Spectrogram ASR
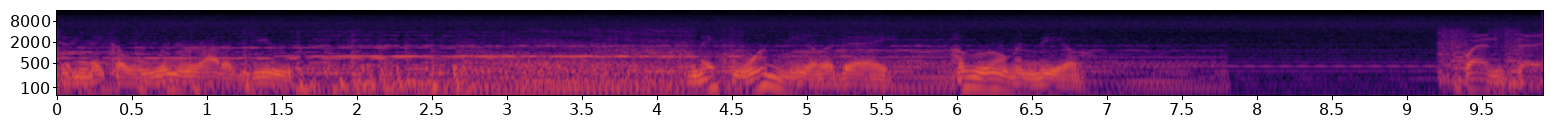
to make a winner out of you. Make one meal a day a Roman meal. Wednesday.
